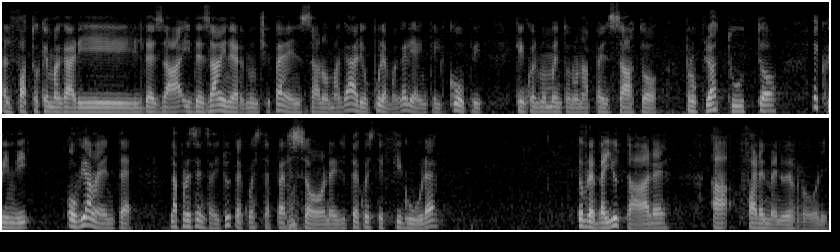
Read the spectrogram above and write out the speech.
al fatto che magari desi- i designer non ci pensano, magari, oppure magari anche il copy che in quel momento non ha pensato proprio a tutto. E quindi ovviamente la presenza di tutte queste persone, di tutte queste figure dovrebbe aiutare a fare meno errori.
